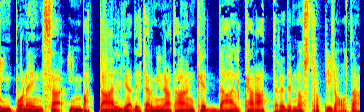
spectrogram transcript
imponenza in battaglia determinata anche dal carattere del nostro pilota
